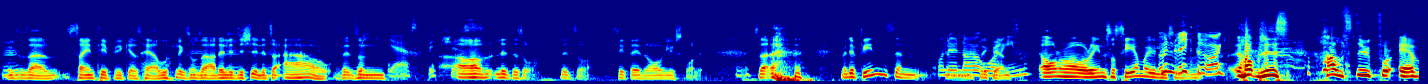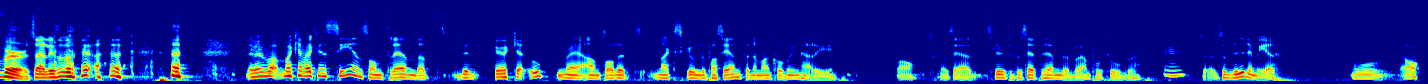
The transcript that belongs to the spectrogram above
Liksom så här, scientific as hell. Liksom Mm, så här, det är lite mm, kyligt så au. Det är som, Weak ass bitches. ja, lite så. Lite så. Sitta i drag livsfarligt. Mm. Så, men det finns en Och nu en några år frekvens. in. Ja, några år in så ser man ju liksom Undvik drag! Ja precis, halsduk forever! Så här, liksom. Nej, man, man kan verkligen se en sån trend att det ökar upp med antalet nackskulderpatienter när man kommer in här i ja, ska säga, slutet på september, början på oktober. Mm. Så, så blir det mer. Och ja,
